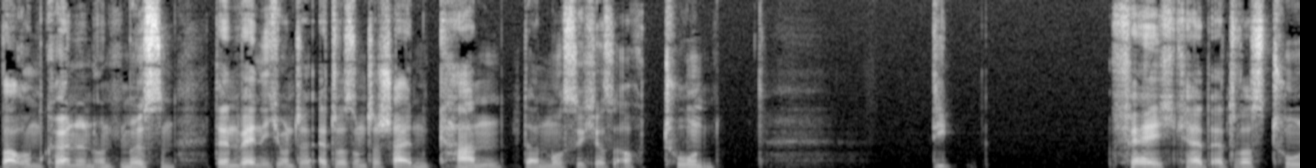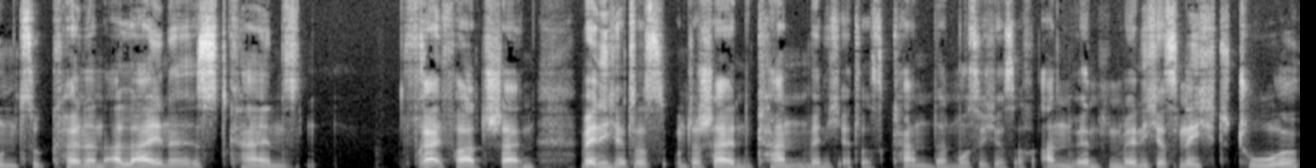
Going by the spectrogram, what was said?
Warum können und müssen? Denn wenn ich unter etwas unterscheiden kann, dann muss ich es auch tun. Fähigkeit, etwas tun zu können, alleine ist kein Freifahrtschein. Wenn ich etwas unterscheiden kann, wenn ich etwas kann, dann muss ich es auch anwenden. Wenn ich es nicht tue,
